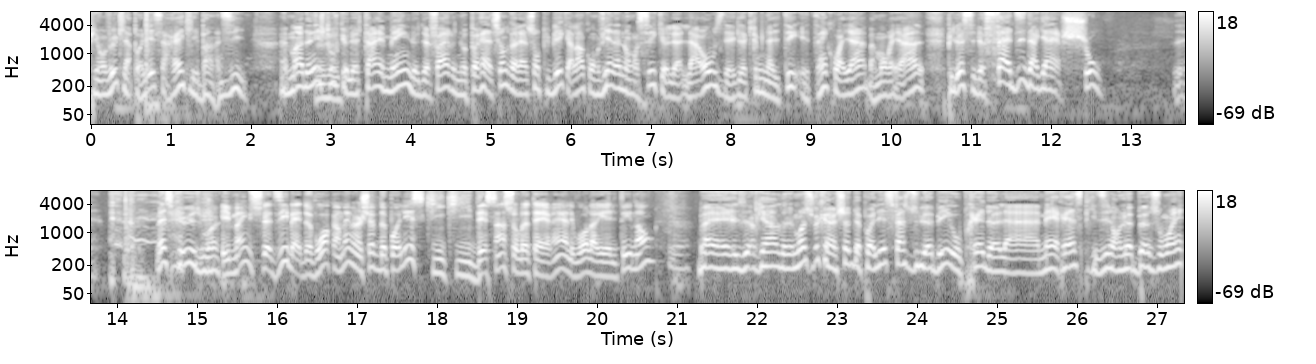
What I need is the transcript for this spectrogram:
Puis on veut que la police arrête les bandits. À un moment donné, je trouve que le timing là, de faire une opération de relations publiques alors qu'on vient d'annoncer que la, la hausse de, de la criminalité est incroyable à Montréal, puis là, c'est le Fadi Daguerre chaud. M'excuse-moi. Et même, je te dis, ben, de voir quand même un chef de police qui, qui descend sur le terrain, aller voir la réalité, non? Ben, regarde, moi, je veux qu'un chef de police fasse du lobby auprès de la mairesse, puis qu'il dise, on a besoin,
